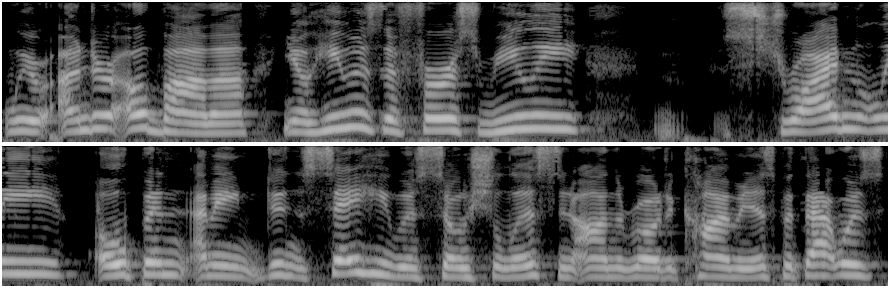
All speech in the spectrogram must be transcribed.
we were under Obama, you know, he was the first really stridently open i mean didn't say he was socialist and on the road to communist but that was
